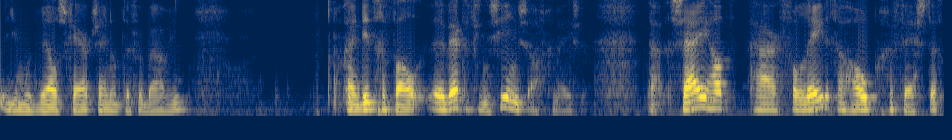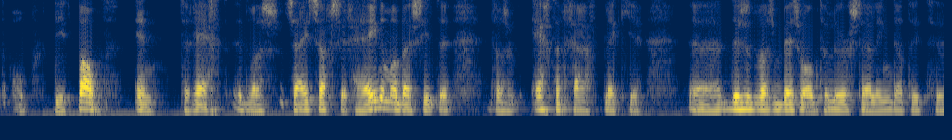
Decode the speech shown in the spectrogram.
je moet wel scherp zijn op de verbouwing. Maar in dit geval eh, werd de financiering dus afgewezen. Nou, zij had haar volledige hoop gevestigd op dit pand. En terecht. Het was, zij zag zich helemaal daar zitten. Het was ook echt een gaaf plekje. Uh, dus het was best wel een teleurstelling dat dit, uh,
